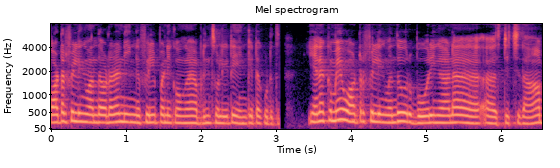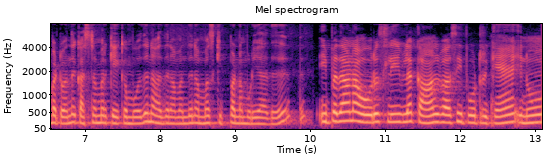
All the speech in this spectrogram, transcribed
வாட்டர் ஃபில்லிங் வந்த உடனே நீங்கள் ஃபில் பண்ணிக்கோங்க அப்படின்னு சொல்லிட்டு என்கிட்ட கொடுத்து எனக்குமே வாட்டர் ஃபில்லிங் வந்து ஒரு போரிங்கான ஸ்டிச் தான். பட் வந்து கஸ்டமர் கேட்கும்போது நான் அதை நான் வந்து நம்ம ஸ்கிப் பண்ண முடியாது. இப்போ தான் நான் ஒரு ஸ்லீவில் கால்வாசி போட்டிருக்கேன். இன்னும்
